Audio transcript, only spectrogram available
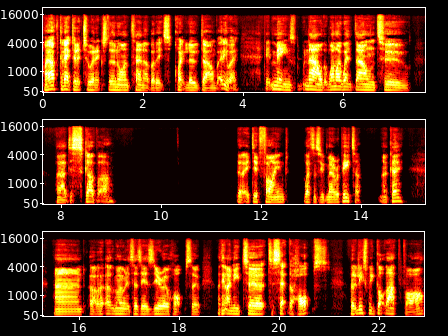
i have connected it to an external antenna but it's quite low down but anyway it means now that when i went down to uh, discover that it did find Weston-super-Mare repeater okay and uh, at the moment it says here zero hops so i think i need to to set the hops but at least we got that far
